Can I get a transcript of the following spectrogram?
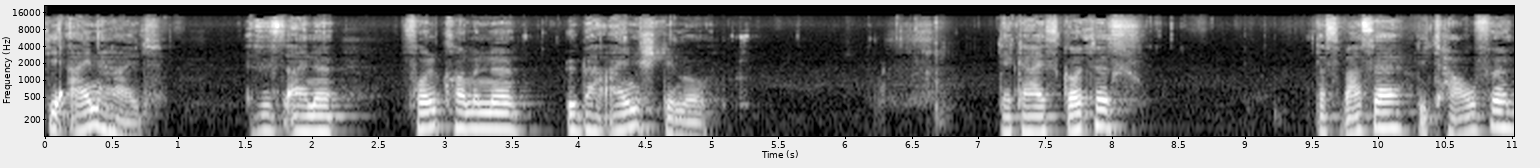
die Einheit. Es ist eine vollkommene Übereinstimmung. Der Geist Gottes, das Wasser, die Taufe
